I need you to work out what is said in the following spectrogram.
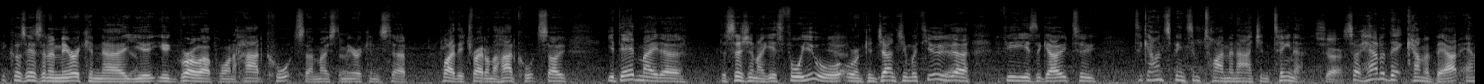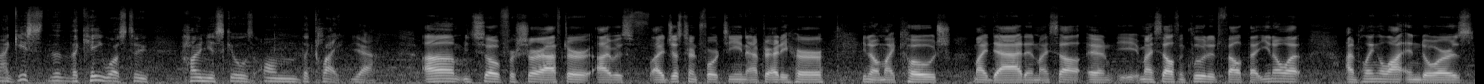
Because as an American, uh, yeah. you you grow up on a hard courts. So most yeah. Americans uh, play their trade on the hard court. So, your dad made a decision, I guess, for you, or, yeah. or in conjunction with you, uh, a few years ago to to go and spend some time in Argentina. Sure. So how did that come about? And I guess the, the key was to hone your skills on the clay. Yeah. Um, so for sure, after I was, I just turned 14. After Eddie Herr, you know, my coach, my dad, and myself, and myself included, felt that you know what, I'm playing a lot indoors.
